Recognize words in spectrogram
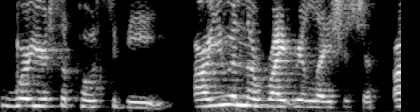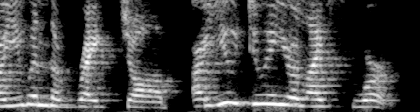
where you're supposed to be? Are you in the right relationship? Are you in the right job? Are you doing your life's work?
